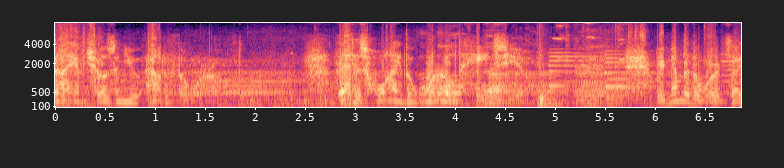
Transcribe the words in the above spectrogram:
but I have chosen you out of the world. That is why the world hates you. Remember the words I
